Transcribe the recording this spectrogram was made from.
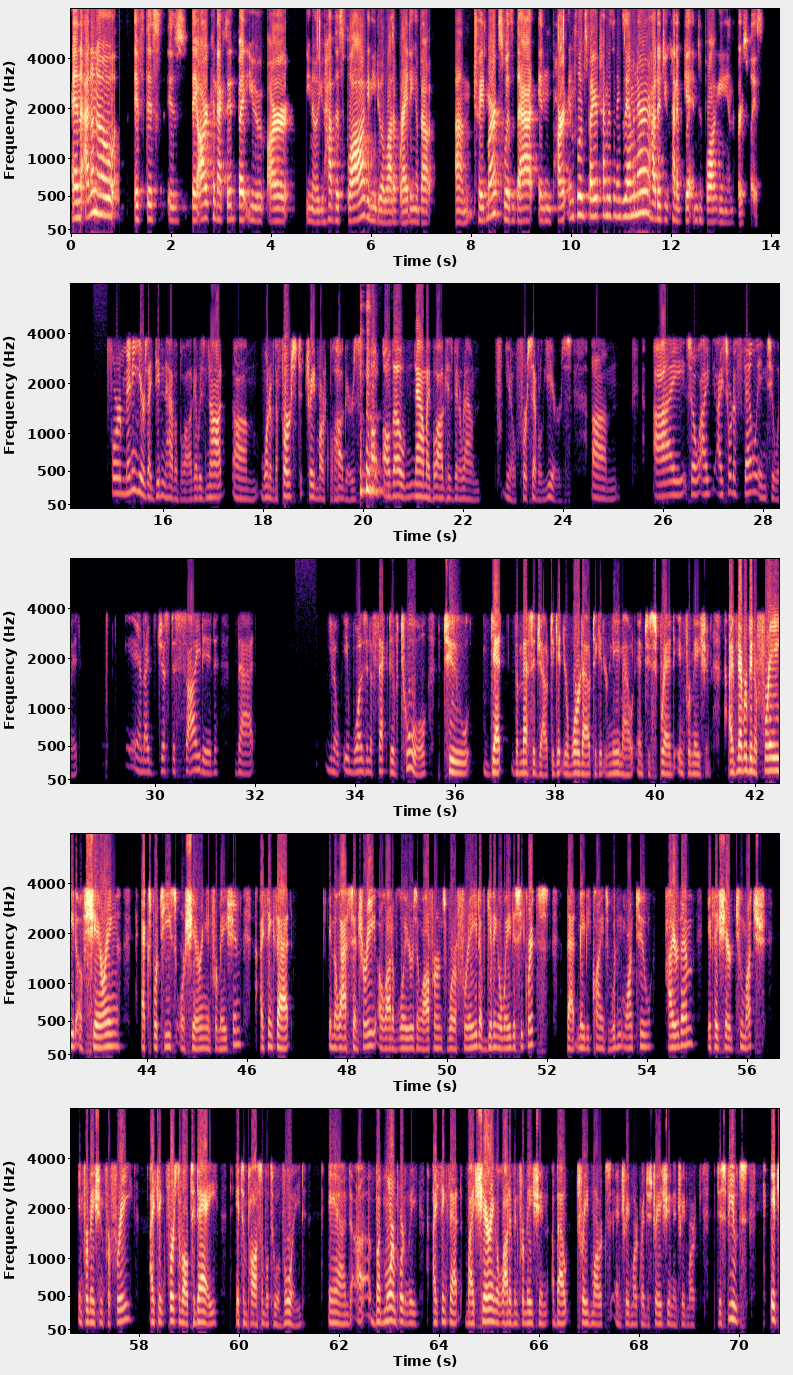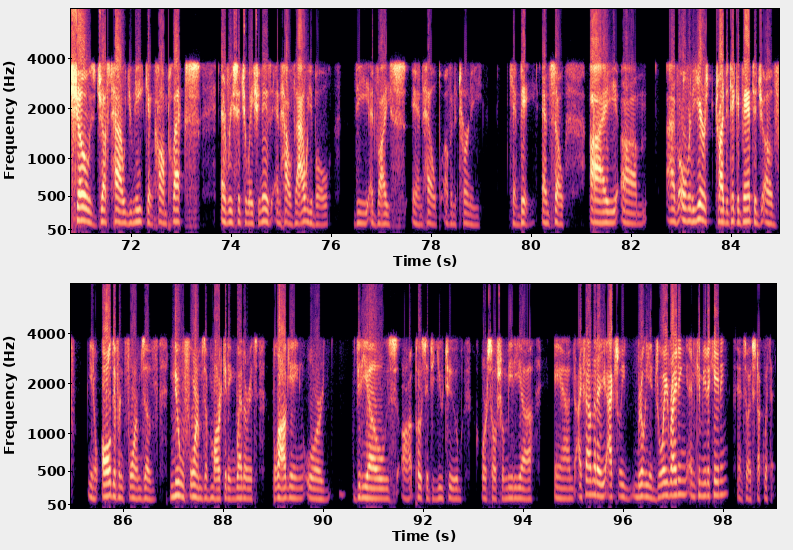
And I don't know if this is they are connected but you are you know you have this blog and you do a lot of writing about um, trademarks was that in part influenced by your time as an examiner? How did you kind of get into blogging in the first place? For many years i didn't have a blog. I was not um, one of the first trademark bloggers although now my blog has been around you know for several years. Um, i so i i sort of fell into it and I just decided that you know it was an effective tool to get the message out, to get your word out, to get your name out, and to spread information. I've never been afraid of sharing expertise or sharing information. I think that in the last century, a lot of lawyers and law firms were afraid of giving away the secrets that maybe clients wouldn't want to hire them if they shared too much information for free. I think, first of all, today it's impossible to avoid. And, uh, but more importantly, I think that by sharing a lot of information about trademarks and trademark registration and trademark disputes, it shows just how unique and complex every situation is and how valuable the advice and help of an attorney can be. And so I, um, have over the years tried to take advantage of you know all different forms of new forms of marketing, whether it's blogging or videos uh, posted to YouTube or social media. And I found that I actually really enjoy writing and communicating, and so I've stuck with it.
